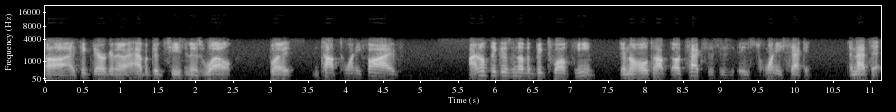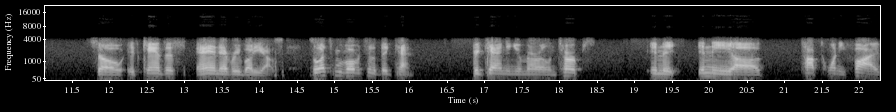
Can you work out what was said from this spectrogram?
Uh, I think they're going to have a good season as well. But top 25, I don't think there's another Big 12 team in the whole top. Oh, Texas is, is 22nd, and that's it. So it's Kansas and everybody else. So let's move over to the Big Ten. Big Ten and your Maryland Terps. In the in the uh, top 25,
